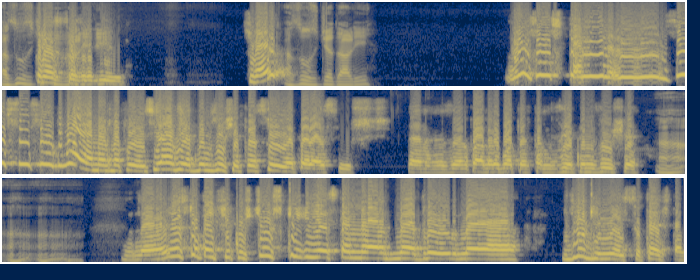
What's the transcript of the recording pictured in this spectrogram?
a ZUS gdzie starostwo zrobili. Słuchaj? A ZUS gdzie dali? No ZUS tam, ZUSy są dwa, można powiedzieć. Ja w jednym ZUSie pracuję teraz już. Załapałem robotę tam w jednym ZUSie. Aha, aha, aha. No, jest tutaj przy Kościuszki i jest tam na, na, dru, na w drugim miejscu też tam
